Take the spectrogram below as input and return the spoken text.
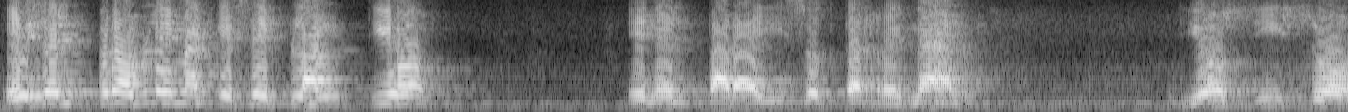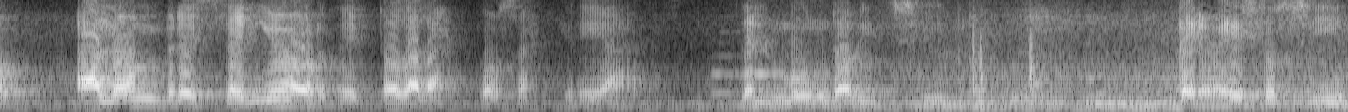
Es el problema que se planteó en el paraíso terrenal. Dios hizo al hombre señor de todas las cosas creadas, del mundo visible. Pero eso sí,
